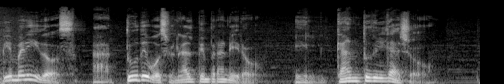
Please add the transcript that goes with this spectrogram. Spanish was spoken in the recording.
Bienvenidos a tu devocional tempranero, El Canto del Gallo.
